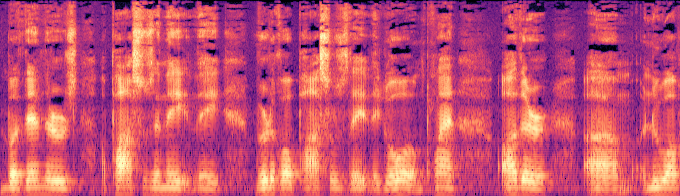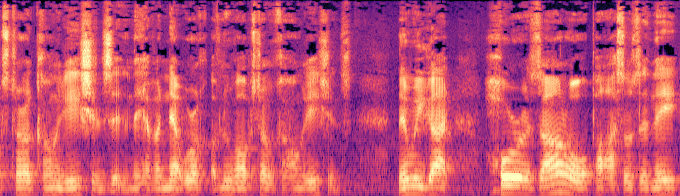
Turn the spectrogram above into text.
But then there's apostles, and they they vertical apostles. They they go and plant other um, New Apostolic congregations, and they have a network of New Apostolic congregations. Then we got horizontal apostles, and they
